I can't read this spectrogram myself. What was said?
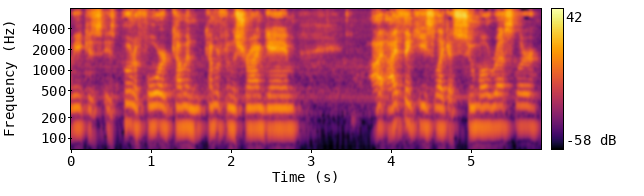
week is, is Poona Ford coming coming from the Shrine game. I, I think he's like a sumo wrestler.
